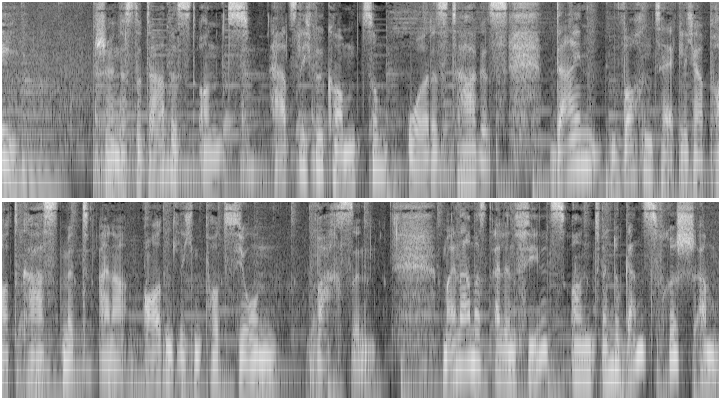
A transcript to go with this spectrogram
Hey, schön, dass du da bist und herzlich willkommen zum Ohr des Tages. Dein wochentäglicher Podcast mit einer ordentlichen Portion Wachsinn. Mein Name ist Alan Fields und wenn du ganz frisch am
